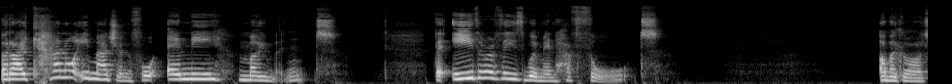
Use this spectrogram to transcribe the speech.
But I cannot imagine for any moment that either of these women have thought, oh my God,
